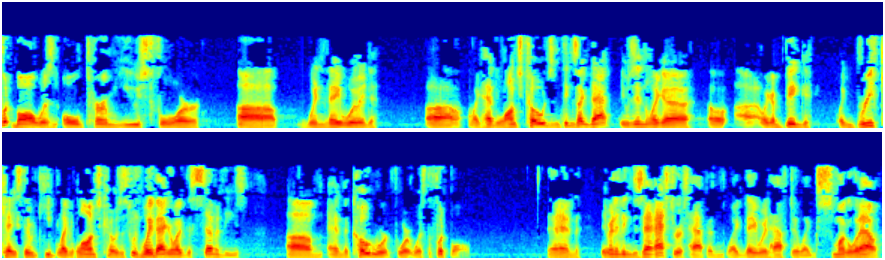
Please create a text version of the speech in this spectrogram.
football was an old term used for uh, when they would uh, like had launch codes and things like that. It was in like a, a uh, like a big like briefcase. They would keep like launch codes. This was way back in like the seventies, um, and the code word for it was the football. And if anything disastrous happened, like they would have to like smuggle it out,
